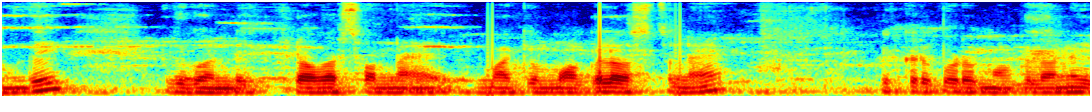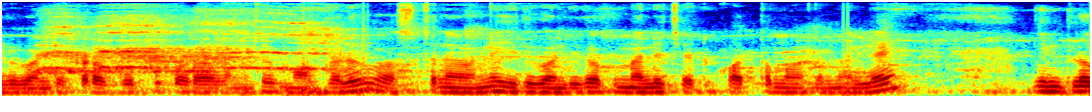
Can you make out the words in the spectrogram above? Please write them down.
ఉంది. ఇదిగోండి ఫ్లవర్స్ ఉన్నాయి. మాకు మొగ్గలు వస్తున్నాయి. ఇక్కడ కూడా మొగ్గలు ఉన్నాయి. ఇదిగోండి ఇక్కడ గుట్టు కూడా ఉంది. మొగ్గలు వస్తూనే ఉన్నాయి. ఇదిగోండి ఇది ఒక మల్లె చెట్టు కొత్త మొగ్గ మల్లె. దీంట్లో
